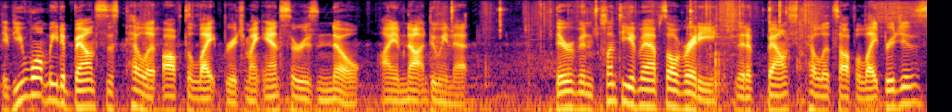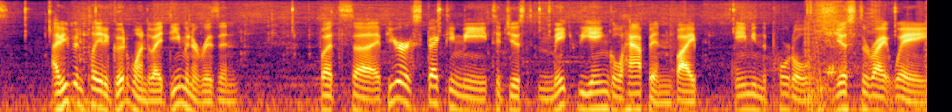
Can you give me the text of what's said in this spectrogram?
If you want me to bounce this pellet off the light bridge, my answer is no, I am not doing that. There have been plenty of maps already that have bounced pellets off of light bridges. I've even played a good one by Demon Arisen. But, uh, if you're expecting me to just make the angle happen by aiming the portal just the right way,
